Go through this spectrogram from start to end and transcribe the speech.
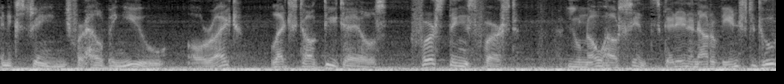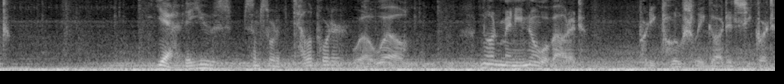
in exchange for helping you. All right? Let's talk details. First things first. You know how synths get in and out of the Institute? Yeah, they use some sort of teleporter. Well, well. Not many know about it. Pretty closely guarded secret.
